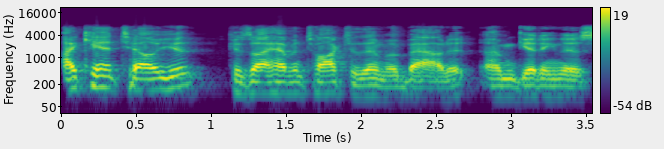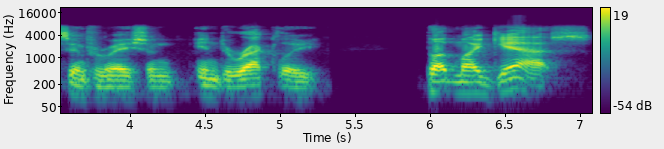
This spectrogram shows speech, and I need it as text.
I can't tell you because I haven't talked to them about it. I'm getting this information indirectly. But my guess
